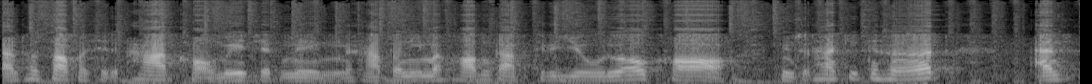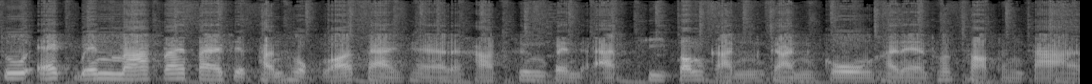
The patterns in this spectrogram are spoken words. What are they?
การทดสอบประสิทธิภาพของ V71 นะครับ ตัวนี้มาพร้อมกับ CPU Dual Core 1.5 GHz a n t u X Benchmark ได้ไป 7,608 คะแนนนะครับ ซึ่งเป็นแอปที่ป้องกันการโกงคะแนนทดสอบต่าง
